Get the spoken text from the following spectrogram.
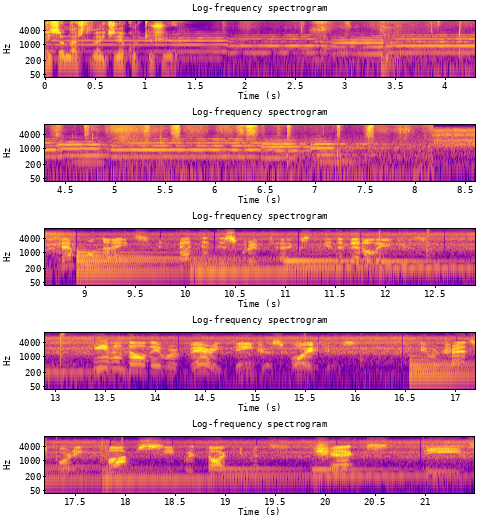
İnsanın açlıktan içine kurt düşüyor. Knights invented this cryptext in the Middle Ages. Even though they were very dangerous voyages, they were transporting top secret documents, checks, deeds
